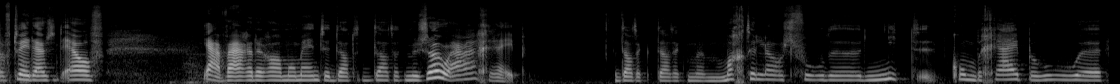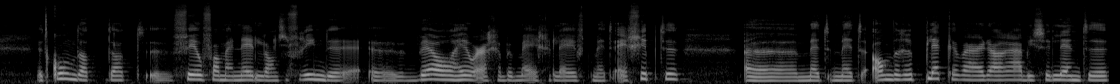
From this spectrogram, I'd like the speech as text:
of 2011, ja, waren er al momenten dat, dat het me zo aangreep. Dat ik, dat ik me machteloos voelde, niet kon begrijpen hoe het kon dat, dat eh, veel van mijn Nederlandse vrienden eh, wel heel erg hebben meegeleefd met Egypte. eh, met, met andere plekken waar de Arabische lente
